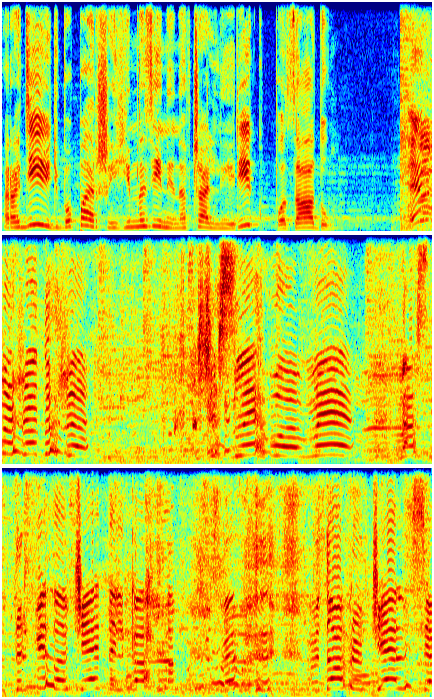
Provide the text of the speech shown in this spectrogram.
Радіють, бо перший гімназійний навчальний рік позаду. І ми вже дуже щасливо. Ми нас терпіла вчителька. Ми, добре вчилися.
